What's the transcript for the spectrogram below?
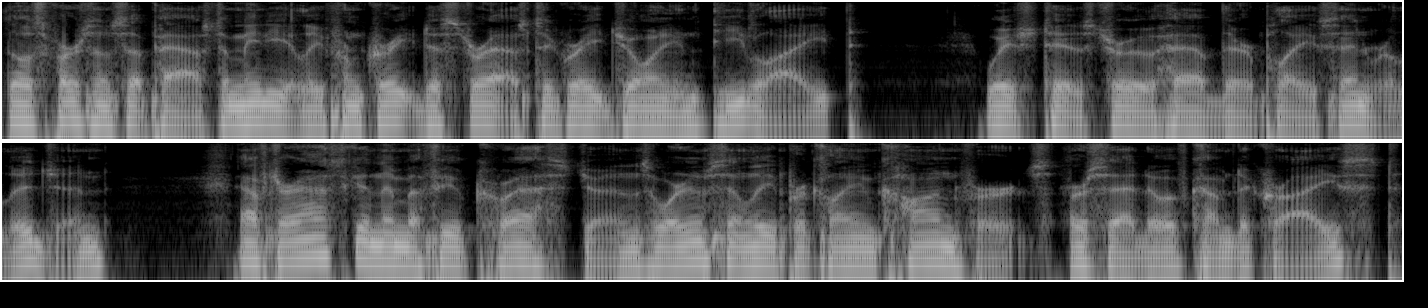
Those persons that passed immediately from great distress to great joy and delight, which 'tis true have their place in religion, after asking them a few questions, were instantly proclaimed converts, or said to have come to Christ,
